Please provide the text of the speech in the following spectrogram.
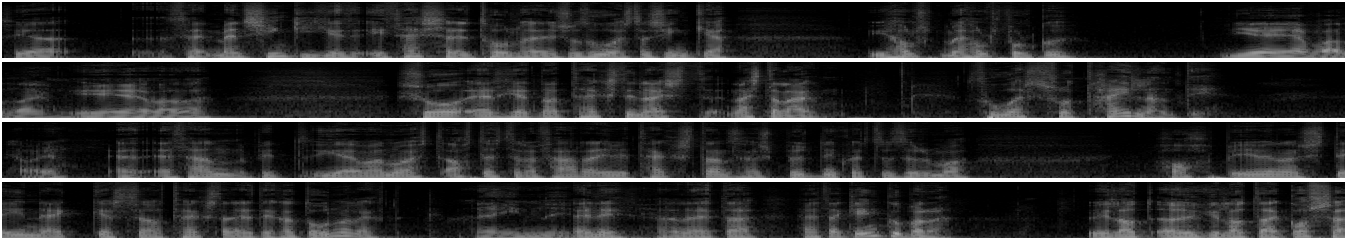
því að menn syngi ekki í þessari tónhæði eins og þú varst að syngja háls, með hálsbólgu. Ég efa það. Ég var það. Svo er hérna texti næst, næsta lag. Þú ert svo tælandi. Já, já. Þann, ég var nú eftir, átt eftir að fara yfir textan, það er spurning hvert við þurfum að hoppa yfir hann, stein ekkert á textan, er þetta eitthvað dónalegt? Nei, nei. Nei, nei, þannig að þetta, þetta gengur bara. Við auðvitað ekki láta það gossa.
